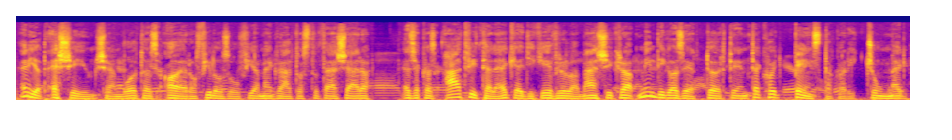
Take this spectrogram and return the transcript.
emiatt esélyünk sem volt az aerofilozófia megváltoztatására. Ezek az átvitelek egyik évről a másikra mindig azért történtek, hogy pénzt takarítsunk meg.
